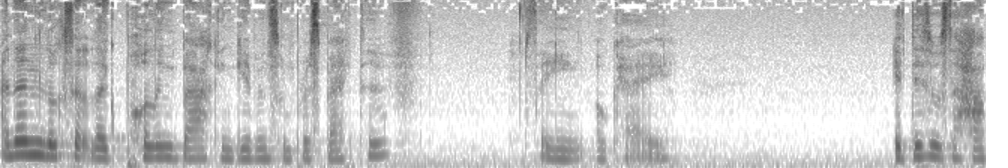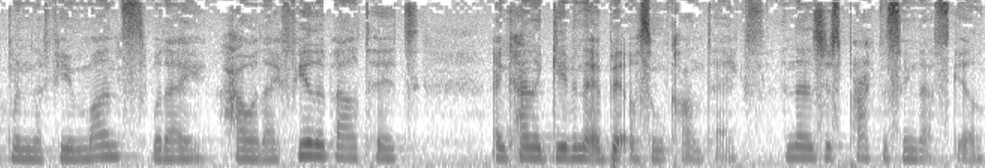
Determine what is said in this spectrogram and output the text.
And then looks at like pulling back and giving some perspective, saying, okay, if this was to happen in a few months, would I, how would I feel about it? And kind of giving it a bit of some context. And then it's just practicing that skill.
